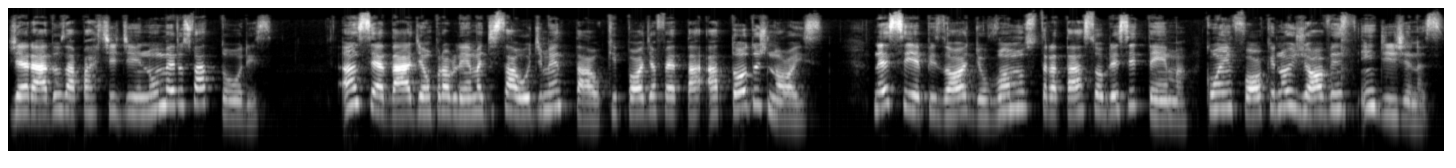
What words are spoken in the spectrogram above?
gerados a partir de inúmeros fatores. A ansiedade é um problema de saúde mental que pode afetar a todos nós. Nesse episódio, vamos tratar sobre esse tema, com enfoque nos jovens indígenas.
